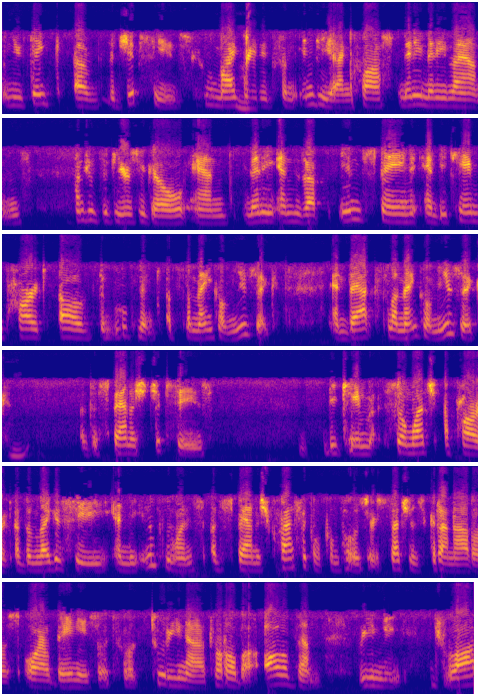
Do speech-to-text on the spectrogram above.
when you think of the gypsies who migrated from India and crossed many, many lands hundreds of years ago, and many ended up in Spain and became part of the movement of flamenco music. And that flamenco music, of the Spanish gypsies, became so much a part of the legacy and the influence of Spanish classical composers such as Granados or Albéniz or Turina, Torroba, all of them really draw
